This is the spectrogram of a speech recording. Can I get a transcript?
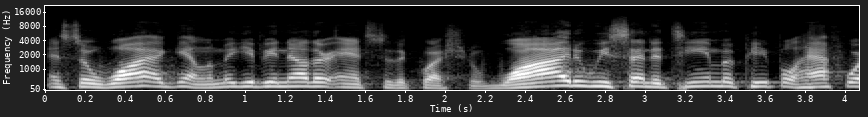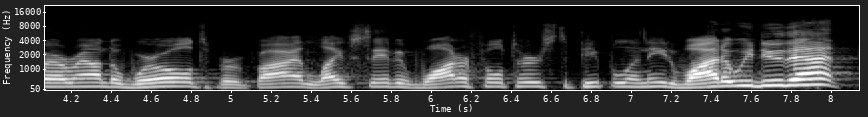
And so, why, again, let me give you another answer to the question. Why do we send a team of people halfway around the world to provide life saving water filters to people in need? Why do we do that?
